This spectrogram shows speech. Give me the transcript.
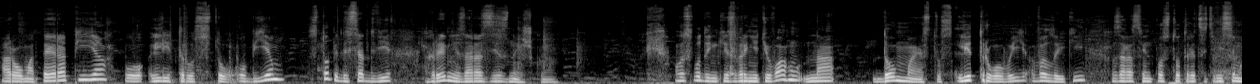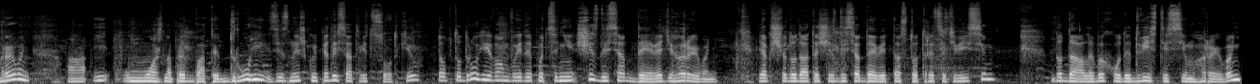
ароматерапія по літру 100 об'єм, 152 гривні зараз зі знижкою. Господинки, зверніть увагу на Доместос літровий, великий. Зараз він по 138 гривень. А, і можна придбати другий зі знижкою 50%. Тобто другий вам вийде по ціні 69 гривень. Якщо додати 69 та 138, додали виходить 207 гривень,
